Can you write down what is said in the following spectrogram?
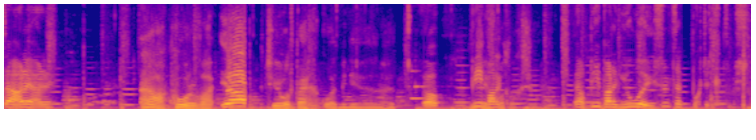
За орой орой. Аа, курва. Яа. Чи бол байхгүй байна миний хувьд. Йоо би баг яа би баг юу вэ? 9 цаг богч ажилласан ба шүү.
